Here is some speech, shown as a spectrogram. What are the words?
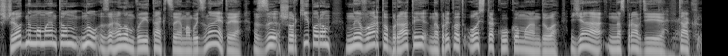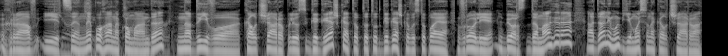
Ще одним моментом, ну загалом ви і так це, мабуть, знаєте, з шоркіпером не варто брати, наприклад, ось таку команду. Я насправді так грав, і це непогана команда. На диво Калчаро плюс ГГшка, тобто тут ГГшка виступає в ролі Бёрст Дамагера, а далі ми б'ємося на Калчаро.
